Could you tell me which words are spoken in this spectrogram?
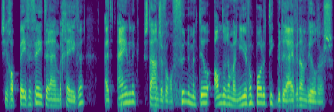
zich op PVV-terrein begeven, uiteindelijk staan ze voor een fundamenteel andere manier van politiek bedrijven dan Wilders.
